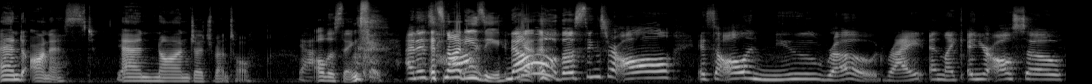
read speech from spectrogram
and honest Yeah. and non judgmental. yeah. All those things. And it's it's not easy. No, Yeah. those things are all it's all a new road, right? And like and you're also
